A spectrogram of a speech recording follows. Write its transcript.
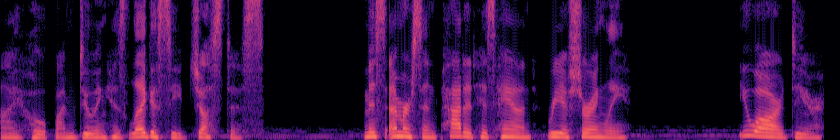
I hope I'm doing his legacy justice. Miss Emerson patted his hand reassuringly. You are, dear.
